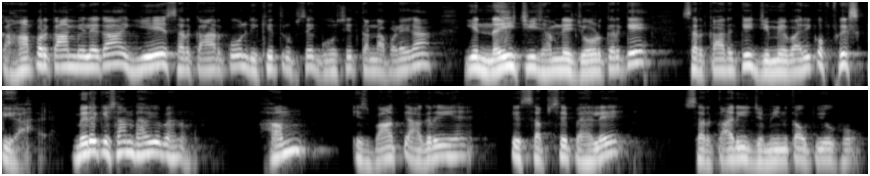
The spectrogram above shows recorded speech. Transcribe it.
कहाँ पर काम मिलेगा, ये सरकार को लिखित रूप से घोषित करना पड़ेगा। ये नई चीज़ हमने जोड़ करके सरकार की जिम्मेवारी को फिक्स किया है। मेरे किसान भाइयों, बहनों, हम इस बात के आग्रही हैं कि सबसे पहले सरकारी ज़मीन का उपयोग हो,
